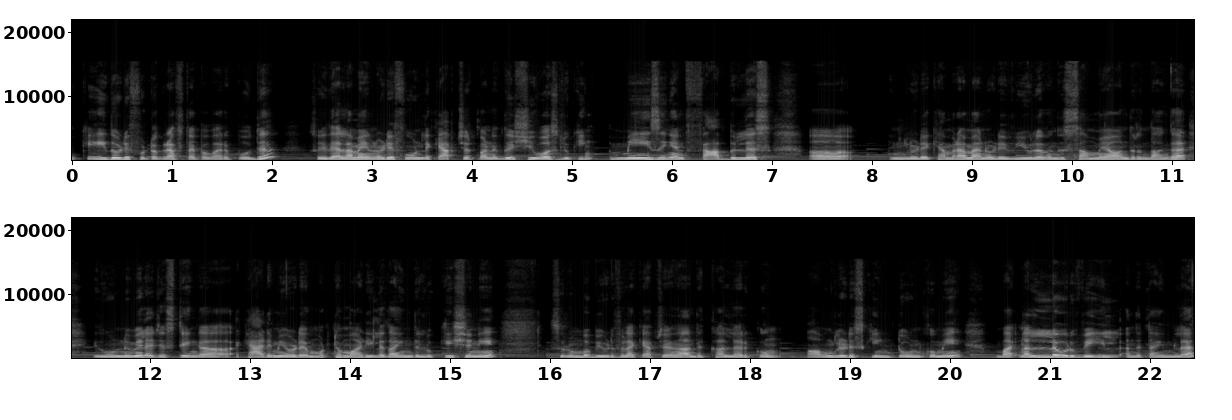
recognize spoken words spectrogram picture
ஓகே இதோடைய ஃபோட்டோகிராஃப்ஸ் தான் இப்போ வரப்போகுது. ஸோ இது எல்லாமே என்னுடைய ஃபோனில் கேப்சர் பண்ணுது. She was looking amazing and fabulous எங்களுடைய கேமராமேனுடைய வியூவில் வந்து செம்மையாக வந்திருந்தாங்க. இது ஒன்றுமே இல்லை ஜஸ்ட் எங்கள் அகாடமியோட மொட்டை மாடியில் தான் இந்த லொக்கேஷனே ஸோ ரொம்ப பியூட்டிஃபுல்லாக கேப்சர் தான் அந்த கலருக்கும் அவங்களோட ஸ்கின் டோனுக்குமே ப நல்ல ஒரு வெயில் அந்த டைமில்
